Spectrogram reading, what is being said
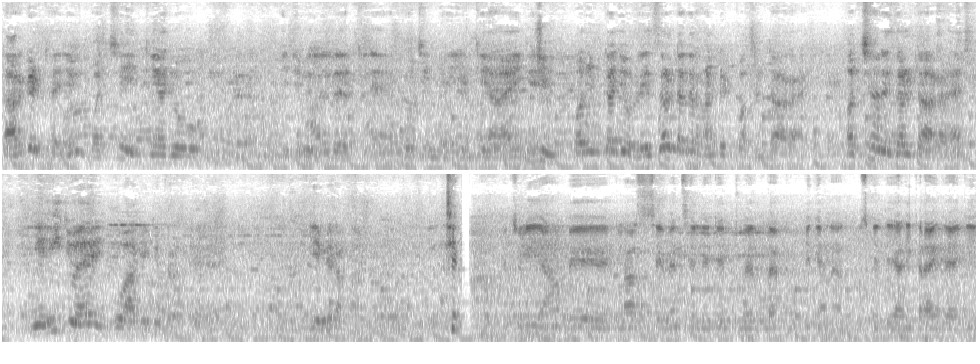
टारगेट है जो बच्चे इनके यहाँ जो कोचिंग में इनके यहाँ आएँगे और इनका जो रिज़ल्ट अगर हंड्रेड परसेंट आ रहा है अच्छा रिज़ल्ट आ रहा है यही जो है इनको आगे की तरफ़ ले जाए ये मेरा मानना ठीक। एक्चुअली यहाँ पे क्लास सेवन से लेके ट्वेल्थ तक ठीक है ना उसकी तैयारी कराई जाएगी।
